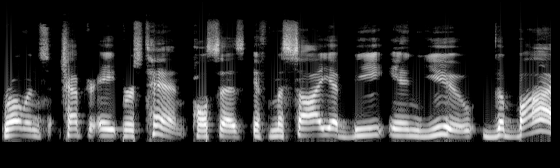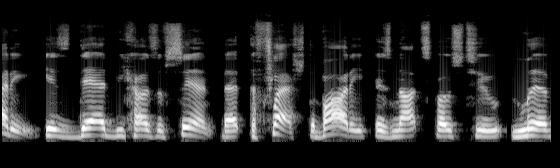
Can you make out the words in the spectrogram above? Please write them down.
Romans chapter 8 verse 10, Paul says, if Messiah be in you, the body is dead because of sin. That the flesh, the body is not supposed to live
